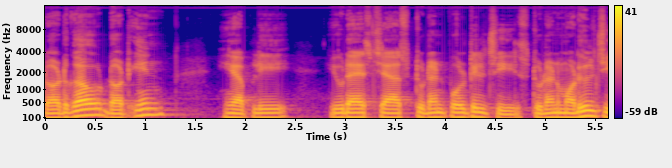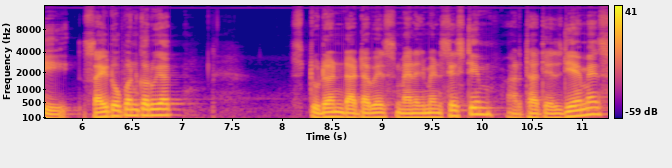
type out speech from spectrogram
dot gov dot in ही आपली युडायसच्या स्टुडंट पोर्टलची स्टुडंट मॉड्यूलची साईट ओपन करूयात. स्टुडंट डाटाबेस मॅनेजमेंट सिस्टीम अर्थात एस डी एम एस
